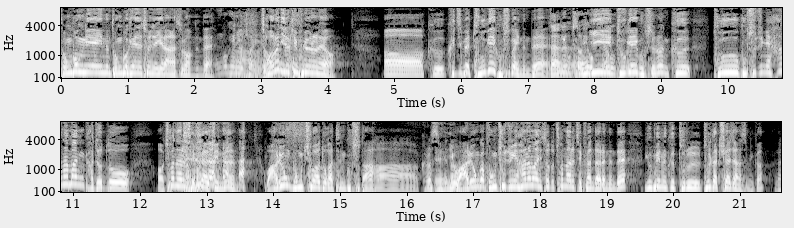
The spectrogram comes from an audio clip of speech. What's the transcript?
동복리에 있는 동복해녀촌 얘기를 안 할 수가 없는데. 동복해녀촌이죠. 저는 이렇게 표현을 해요. 어, 그, 그 집에 두 개의 국수가 있는데. 성게국수, 회국- 이 회국수. 두 개의 국수는 그 두 국수 중에 하나만 가져도 어, 천하를 제패할 수 있는 와룡 봉추와도 같은 국수다. 아, 예, 그렇습니다. 이 와룡과 봉추 중에 하나만 있어도 천하를 제패한다 그랬는데 유비는 그 둘을 둘 다 취하지 않았습니까? 네.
